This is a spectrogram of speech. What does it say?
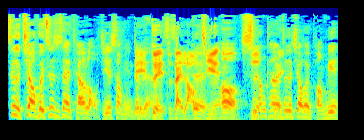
这个教会这是在一条老街上面，对不对对？是在老街哦。是刚看到这个教会旁边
